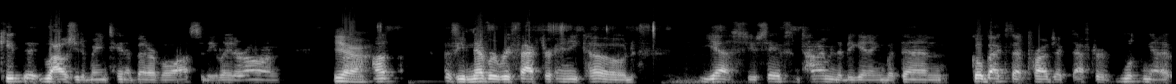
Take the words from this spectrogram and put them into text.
keep it allows you to maintain a better velocity later on. Yeah. Uh, if you never refactor any code, yes, you save some time in the beginning, but then go back to that project after looking at it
